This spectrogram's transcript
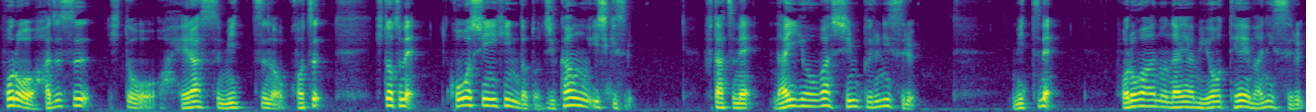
フォローを外す人を減らす3つのコツ。1つ目、更新頻度と時間を意識する。2つ目、内容はシンプルにする。3つ目、フォロワーの悩みをテーマにする。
